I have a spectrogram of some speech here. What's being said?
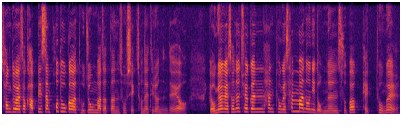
청도에서 값비싼 포도가 도둑 맞았다는 소식 전해드렸는데요. 영양에서는 최근 한 통에 3만 원이 넘는 수박 100통을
